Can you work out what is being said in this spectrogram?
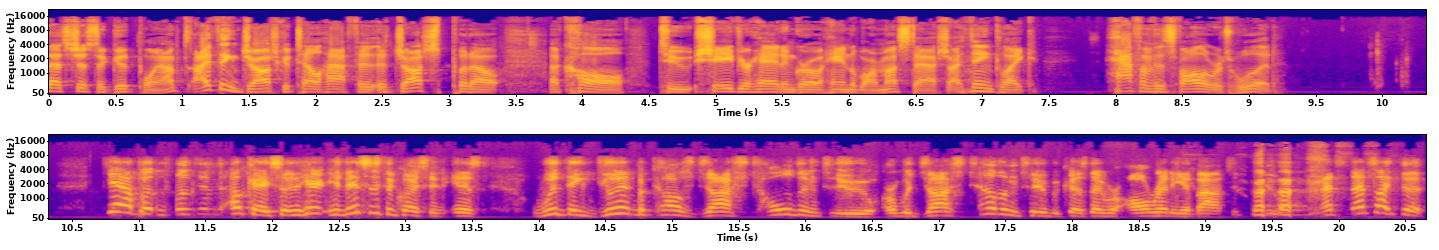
that's just a good point. I'm, I think Josh could tell half. If Josh put out a call to shave your head and grow a handlebar mustache, I think like half of his followers would. Yeah, but okay. So here, this is the question: Is would they do it because Josh told them to, or would Josh tell them to because they were already about to do it? That's that's like the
